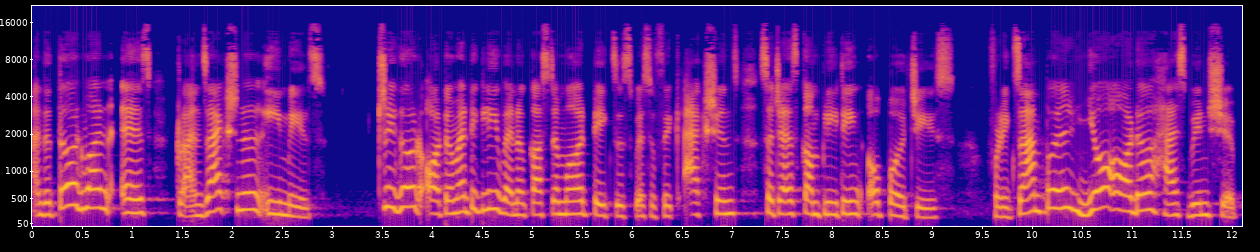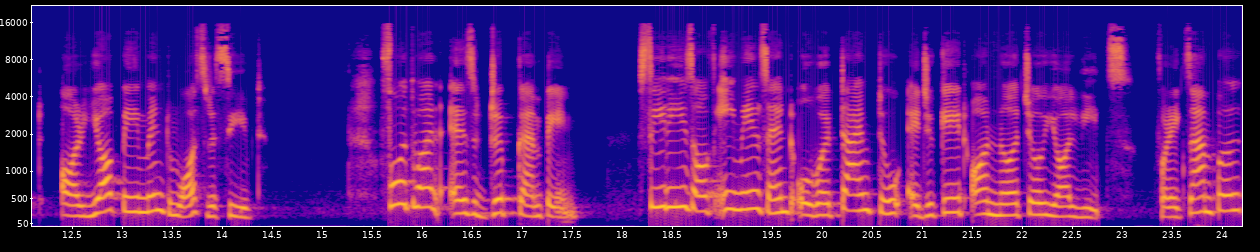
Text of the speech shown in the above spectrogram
And the third one is transactional emails. Triggered automatically when a customer takes a specific actions such as completing a purchase. For example, your order has been shipped or your payment was received. Fourth one is drip campaign series of emails sent over time to educate or nurture your leads. For example,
